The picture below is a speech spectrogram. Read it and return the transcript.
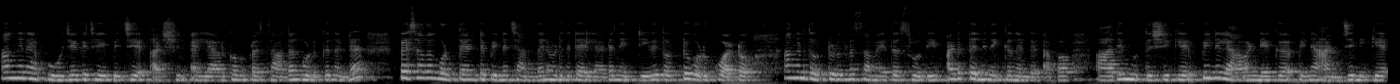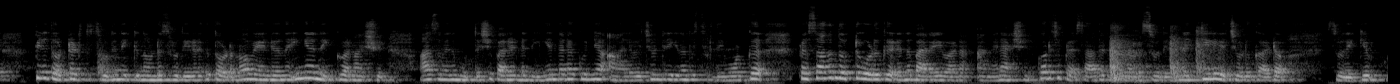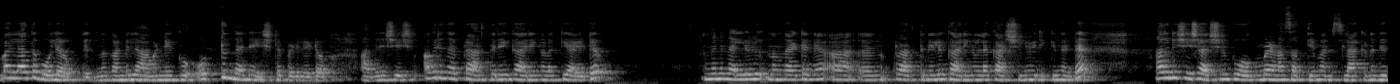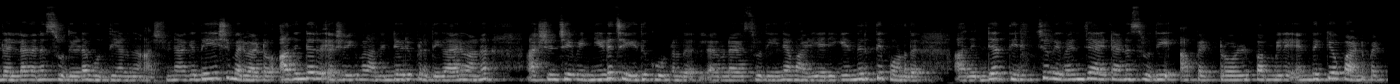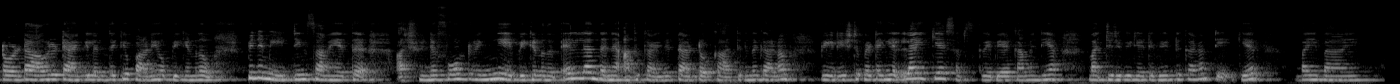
അങ്ങനെ പൂജയൊക്കെ ചെയ്യിപ്പിച്ച് അശ്വിൻ എല്ലാവർക്കും പ്രസാദം കൊടുക്കുന്നുണ്ട്. പ്രസാദം കൊടുത്തിട്ട് പിന്നെ ചന്ദനം എടുത്തിട്ട് എല്ലാവരുടെ നെറ്റിയിൽ തൊട്ട് കൊടുക്കുക കേട്ടോ അങ്ങനെ തൊട്ട് കൊടുക്കുന്ന സമയത്ത് ശ്രുതിയും അടുത്ത് തന്നെ നിൽക്കുന്നുണ്ട്. അപ്പോൾ ആദ്യം മുത്തശ്ശിക്ക് പിന്നെ ലാവണ്യക്ക് പിന്നെ അഞ്ജലിക്ക് പിന്നെ തൊട്ടടുത്ത് ശ്രുതി നിൽക്കുന്നതുകൊണ്ട് ശ്രുതിയുടെ അടുത്ത് തൊടണോ വേണ്ടതെന്ന് ഇങ്ങനെ നിൽക്കുവാണ് അശ്വിൻ. ആ സമയത്ത് മുത്തശ്ശി പറയേണ്ടത് നീ എന്താടാ കുഞ്ഞ് ആലോചിച്ചുകൊണ്ടിരിക്കുന്നത് ശ്രുതി മോൾക്ക് പ്രസാദം തൊട്ട് കൊടുക്കുക എന്ന് പറയുവാണ്. അങ്ങനെ അശ്വിൻ കുറച്ച് പ്രസാദം എടുത്ത് നമ്മുടെ ശ്രുതിയുടെ നെറ്റിയിൽ വെച്ച് കൊടുക്കുക കേട്ടോ ശ്രുതിക്കും വല്ലാത്ത പോലെ ഇതൊന്നും കണ്ട് ലാവണ്യക്ക് തന്നെ ഇഷ്ടപ്പെടില്ല കേട്ടോ അതിനുശേഷം അവർ പ്രാർത്ഥനയും കാര്യങ്ങളൊക്കെ ആയിട്ട് അങ്ങനെ നല്ലൊരു നന്നായിട്ട് തന്നെ പ്രാർത്ഥനയിലും കാര്യങ്ങളിലൊക്കെ അശ്വിനും ഇരിക്കുന്നുണ്ട്. അതിനുശേഷം അശ്വിൻ പോകുമ്പോഴാണ് ആ സത്യം മനസ്സിലാക്കുന്നത് ഇതെല്ലാം തന്നെ ശ്രുതിയുടെ ബുദ്ധിയാണെന്ന് അശ്വിനാകെ ദേഷ്യം വരും കേട്ടോ. അതിന്റെ ശരിക്കും അതിന്റെ ഒരു പ്രതികാരമാണ് അശ്വിൻ ചെയ് പിന്നീട് ചെയ്ത് കൂട്ടുന്നത്. നമ്മുടെ ശ്രുതിനെ വഴിയരികെ നിർത്തി പോണത്. അതിന്റെ തിരിച്ച് റിവെഞ്ച് ആയിട്ടാണ് ശ്രുതി ആ പെട്രോൾ പമ്പിൽ എന്തൊക്കെയോ പണി പെട്രോളിന്റെ ആ ഒരു ടാങ്കിൽ എന്തൊക്കെയോ പണി ഒപ്പിക്കുന്നതും. പിന്നെ മീറ്റിംഗ് സമയത്ത് അശ്വിന്റെ ഫോൺ റിങ് ഏൽപ്പിക്കുന്നതും എല്ലാം തന്നെ അത് കഴിഞ്ഞിട്ടാണ് കേട്ടോ കാത്തിരുന്ന് കാണാം. വീഡിയോ ഇഷ്ടപ്പെട്ടെങ്കിൽ ലൈക്ക് ചെയ്യുക സബ്സ്ക്രൈബ് ചെയ്യുക കമന്റ് ചെയ്യുക. മറ്റൊരു വീഡിയോ ആയിട്ട് വീണ്ടും കാണാം. Take care 拜拜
